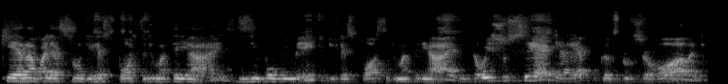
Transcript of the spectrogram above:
que é na avaliação de resposta de materiais, desenvolvimento de resposta de materiais. Então, isso segue a época do professor Holland.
